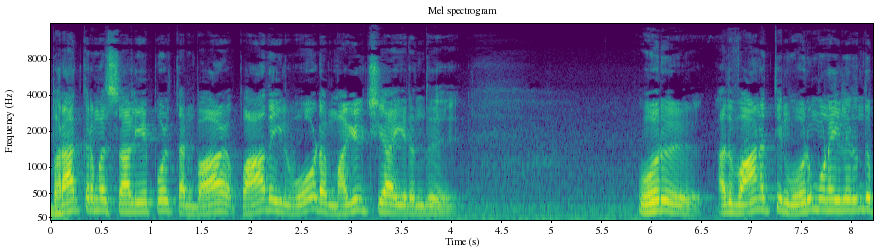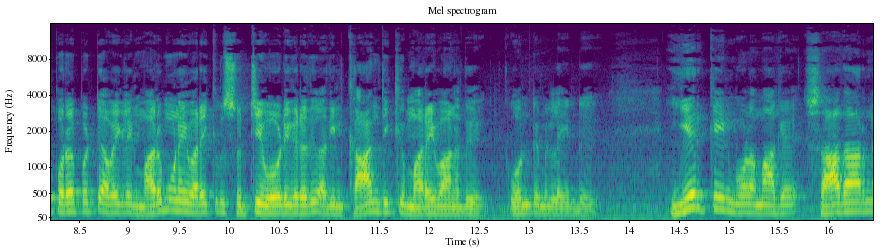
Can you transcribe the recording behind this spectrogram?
பராக்கிரமசாலியைப் போல் தன் வா பாதையில் ஓட மகிழ்ச்சியாயிருந்து ஒரு அது வானத்தின் ஒரு முனையிலிருந்து புறப்பட்டு அவைகளின் மறுமுனை வரைக்கும் சுற்றி ஓடுகிறது. அதன் காந்திக்கு மறைவானது ஒன்றுமில்லை என்று இயற்கையின் மூலமாக சாதாரண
